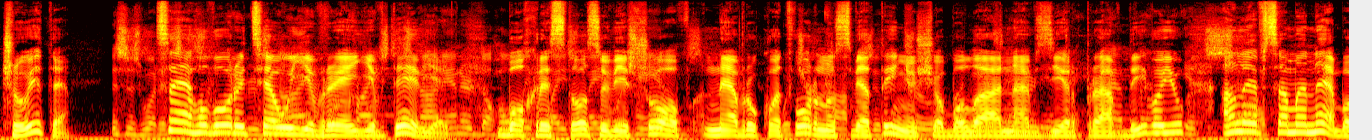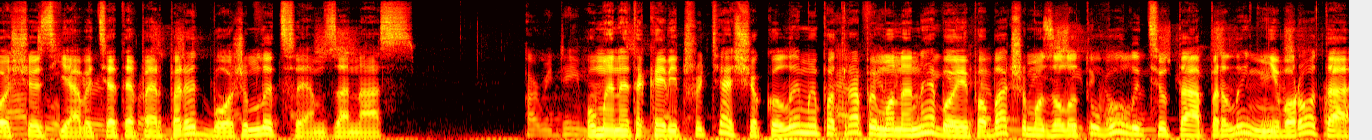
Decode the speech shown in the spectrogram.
Чуєте? Це говориться у Євреїв 9, бо Христос увійшов не в рукотворну святиню, що була на взір правдивою, але в саме небо, що з'явиться тепер перед Божим лицем за нас. У мене таке відчуття, що коли ми потрапимо на небо і побачимо золоту вулицю та перлинні ворота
